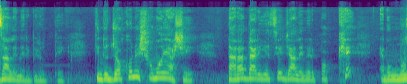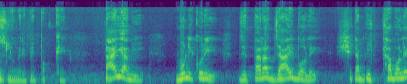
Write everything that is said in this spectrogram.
জালেমের বিরুদ্ধে। কিন্তু যখনই সময় আসে, তারা দাঁড়িয়েছে জালেমের পক্ষে এবং মজলুমের বিপক্ষে। তাই আমি মনে করি যে তারা যাই বলে, সেটা মিথ্যা বলে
